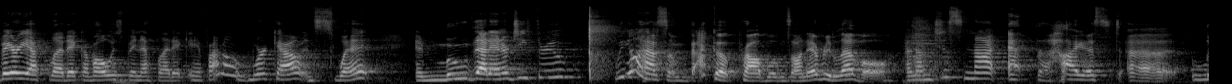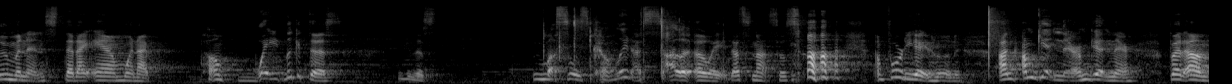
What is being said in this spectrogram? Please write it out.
very athletic. I've always been athletic. And if I don't work out and sweat and move that energy through, we're gonna have some backup problems on every level. And I'm just not at the highest uh, luminance that I am when I pump weight. Look at this. Look at this. Muscles come. At solid. Oh, wait, that's not so solid. I'm 48, honey. I'm, I'm getting there. I'm getting there. But, um,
